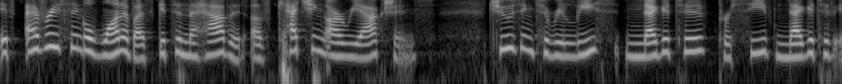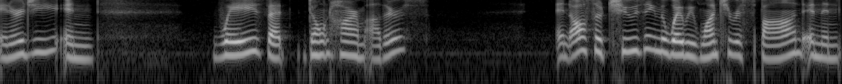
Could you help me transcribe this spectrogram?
If every single one of us gets in the habit of catching our reactions, choosing to release negative, perceived negative energy in ways that don't harm others, and also choosing the way we want to respond and then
